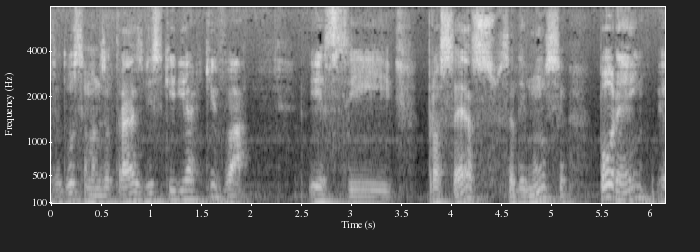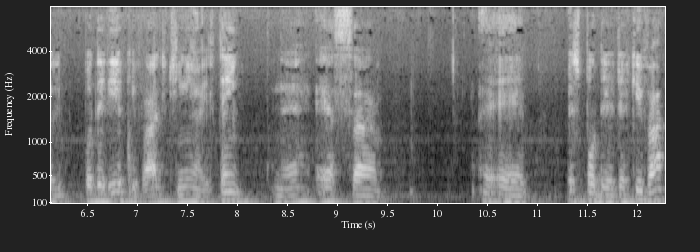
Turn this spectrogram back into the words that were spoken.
já duas semanas atrás, disse que iria arquivar esse processo, essa denúncia, porém, ele poderia arquivar, ele tinha, ele tem né, essa, é, esse poder de arquivar,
